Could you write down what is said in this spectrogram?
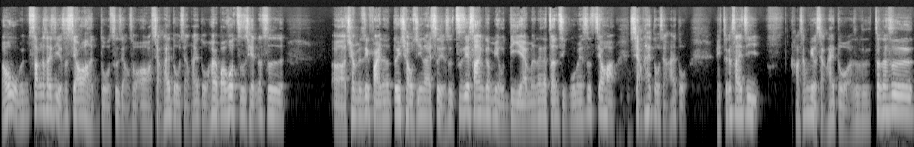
然后我们上个赛季也是消化很多次，讲说哦想太多想太多，还有包括之前那是呃 Champions Final 对切尔西那一次也是直接上一个没有 DM 的那个阵型，我们也是叫他想太多想太多。哎，这个赛季好像没有想太多啊，是不是？真的是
